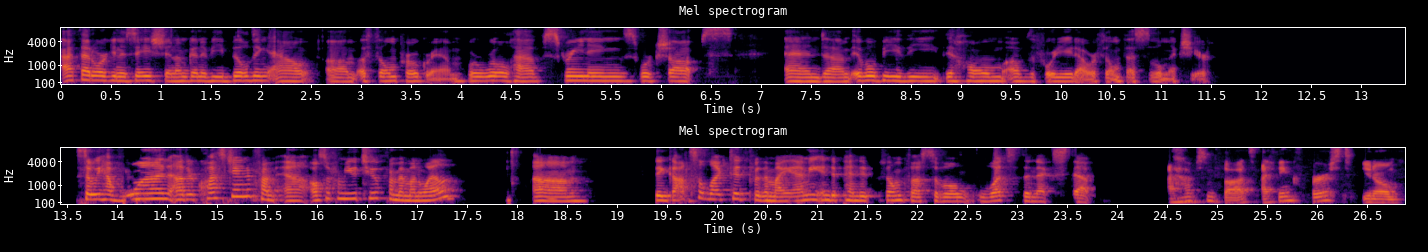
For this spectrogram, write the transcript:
at that organization, I'm going to be building out um, a film program where we'll have screenings, workshops, and um, it will be the the home of the 48 Hour Film Festival next year. So we have one other question from uh, also from YouTube from Emmanuel. Um, they got selected for the Miami Independent Film Festival. What's the next step? I have some thoughts. I think first, you know,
